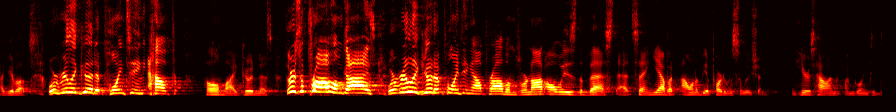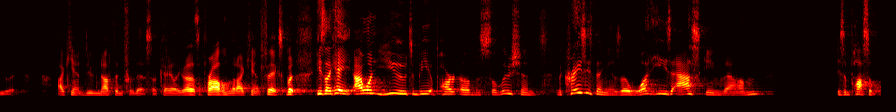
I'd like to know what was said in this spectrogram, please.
I give up. We're really good at pointing out. Oh my goodness. There's a problem, guys. We're really good at pointing out problems. We're not always the best at saying, yeah, but I want to be a part of the solution. And here's how I'm, I'm going to do it. I can't do nothing for this, okay? Like, that's a problem that I can't fix. But he's like, hey, I want you to be a part of the solution. And the crazy thing is, though, what he's asking them is impossible.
